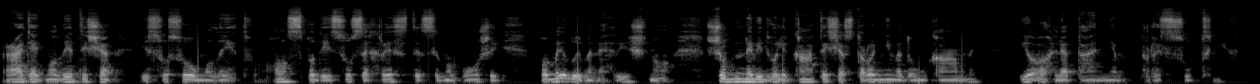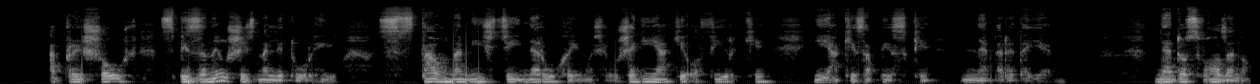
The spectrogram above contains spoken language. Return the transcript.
радять молитися Ісусову молитву. Господи Ісусе Христе, Сину Божий, помилуй мене грішного, щоб не відволікатися сторонніми думками і огляданням присутніх. А прийшов, спізнившись на літургію, став на місці і не рухаємося. Уже ніякі офірки, ніякі записки не передаємо. Не дозволено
